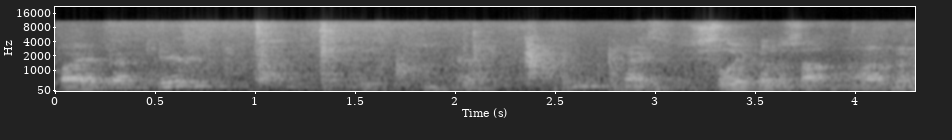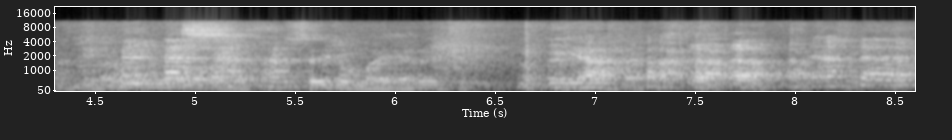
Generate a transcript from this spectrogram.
Quiet back here? Nice, sleeping or something? huh? Saving my energy. Yeah.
